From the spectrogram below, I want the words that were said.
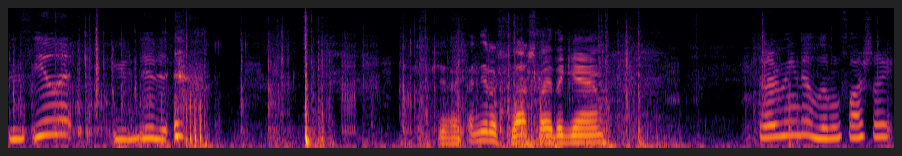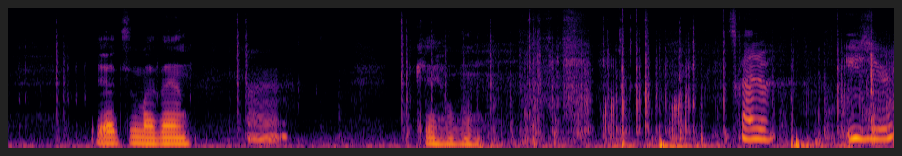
You feel it, you did it. Okay, I need a flashlight again. Did I bring the little flashlight? Yeah, it's in my van. Uh, Okay, hold on. it's kind of easier.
